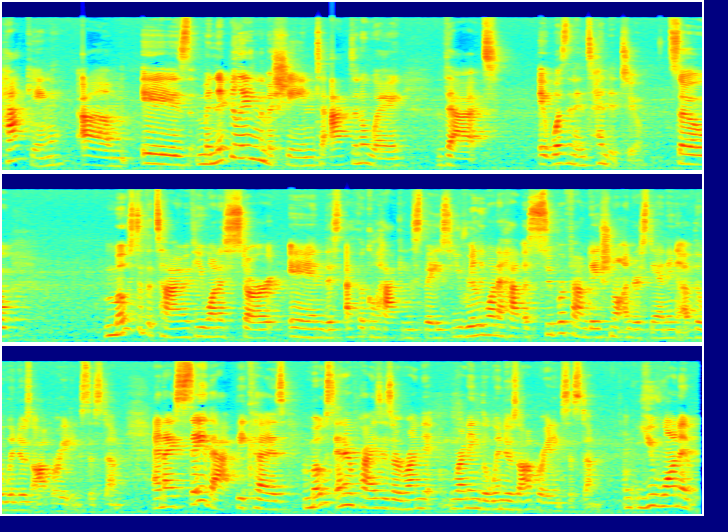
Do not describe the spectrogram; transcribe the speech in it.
hacking um, is manipulating the machine to act in a way that it wasn't intended to. So most of the time, if you want to start in this ethical hacking space, you really want to have a super foundational understanding of the Windows operating system. And I say that because most enterprises are run running the Windows operating system. You want to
